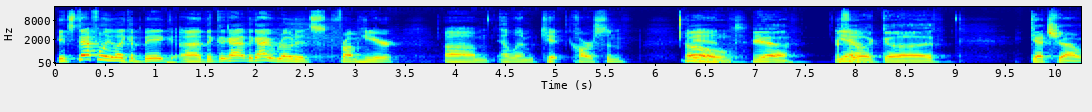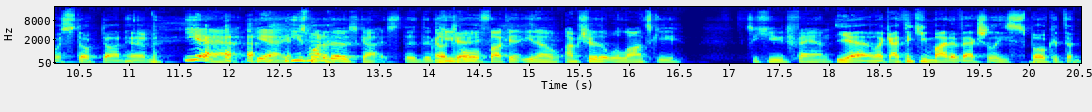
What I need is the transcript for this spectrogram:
it's definitely like a big. Uh, the guy the guy who wrote it's from here, um, L.M. Kit Carson. Oh, And- yeah. I Yeah. feel like uh, Getchow was stoked on him. Yeah, yeah, he's one of those guys. The the people Okay. fucking you know. I'm sure that Wolanski is a huge fan. yeah, like I think he might have actually spoke at the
